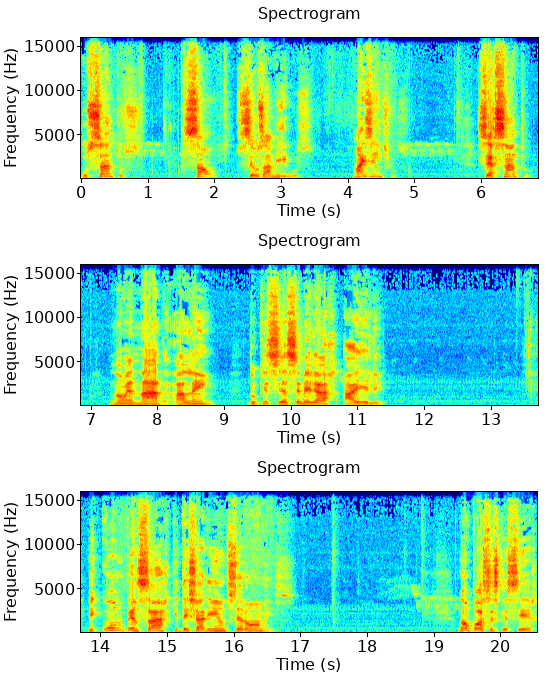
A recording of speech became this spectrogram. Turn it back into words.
Os santos são seus amigos mais íntimos. Ser santo não é nada além do que se assemelhar a ele. E como pensar que deixariam de ser homens? Não posso esquecer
